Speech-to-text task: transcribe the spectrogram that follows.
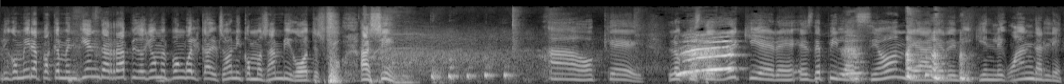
le digo, mira, para que me entienda rápido, yo me pongo el calzón y como son bigotes, así. Ah, ok. Lo que usted requiere es depilación de área de bikini. Le digo, ándale.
